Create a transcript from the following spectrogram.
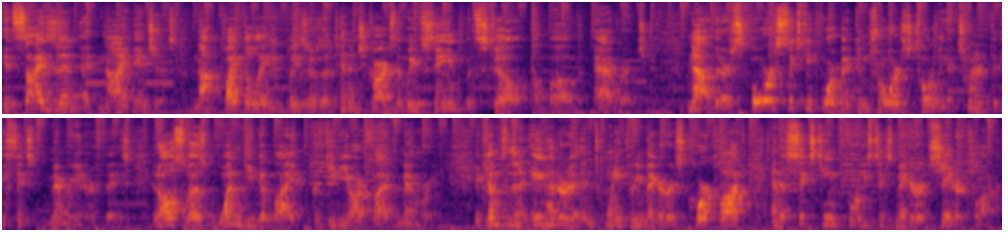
It's sized in at 9 inches. Not quite the lady pleasers of 10 inch cards that we've seen, but still above average. Now, there's four 64-bit controllers totaling a 256 memory interface. It also has one gigabyte of DDR5 memory. It comes with an 823 megahertz core clock and a 1646 megahertz shader clock,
